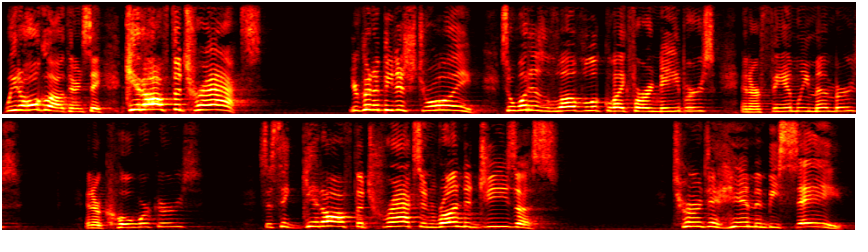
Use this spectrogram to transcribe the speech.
We'd all go out there and say, Get off the tracks! You're going to be destroyed. So, what does love look like for our neighbors and our family members and our coworkers? So say, Get off the tracks and run to Jesus. Turn to Him and be saved.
